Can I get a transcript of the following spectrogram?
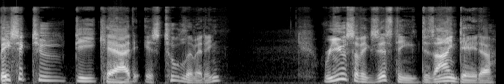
Basic 2D CAD is too limiting. Reuse of existing design data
